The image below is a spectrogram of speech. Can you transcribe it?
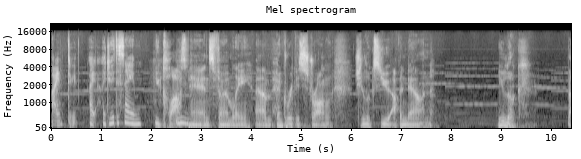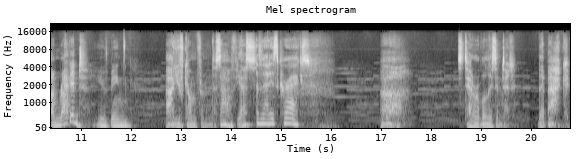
I do. I, I do the same. You clasp hands firmly. Um, her grip is strong. She looks you up and down. You look run ragged. You've been. Ah, you've come from the south, yes? That is correct. It's terrible, isn't it? They're back.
